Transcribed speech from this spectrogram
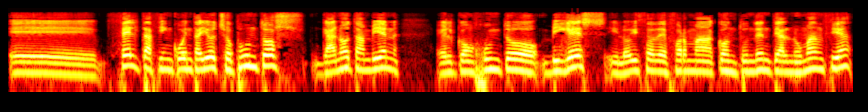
Eh, Celta 58 puntos, ganó también el conjunto vigués y lo hizo de forma contundente al Numancia,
